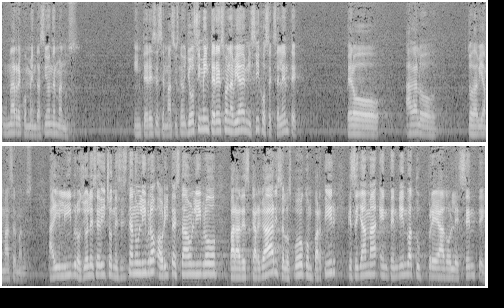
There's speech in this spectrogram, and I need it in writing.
una recomendación, hermanos. Interésese más. Si usted, yo sí me intereso en la vida de mis hijos, excelente. Pero hágalo todavía más, hermanos. Hay libros, yo les he dicho, necesitan un libro, ahorita está un libro para descargar y se los puedo compartir que se llama Entendiendo a tu preadolescente.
